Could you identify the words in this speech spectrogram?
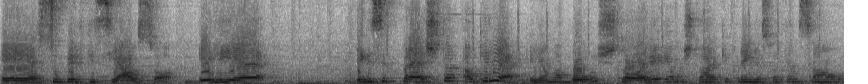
é, superficial só. Ele é ele se presta ao que ele é. Ele é uma boa história e é uma história que prende a sua atenção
